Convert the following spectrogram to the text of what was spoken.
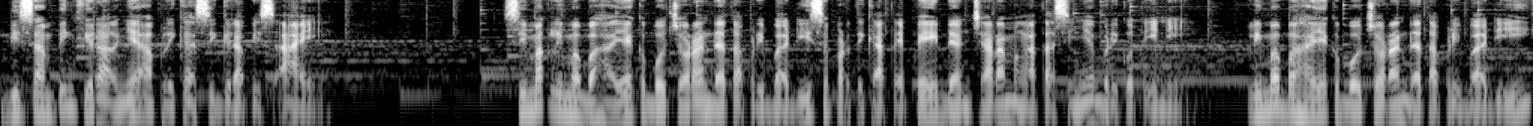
di samping viralnya aplikasi Grafis AI. Simak 5 bahaya kebocoran data pribadi seperti KTP dan cara mengatasinya berikut ini. 5 bahaya kebocoran data pribadi,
